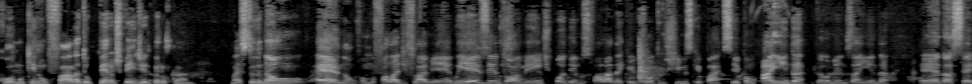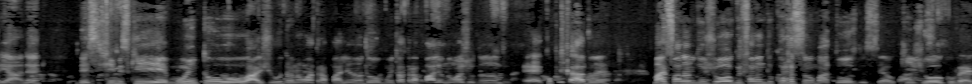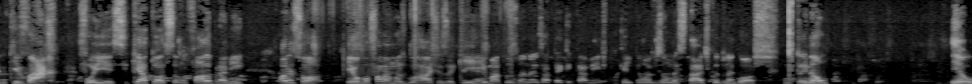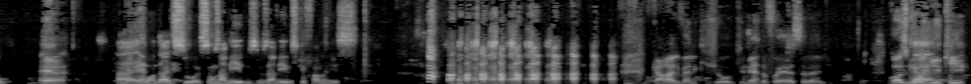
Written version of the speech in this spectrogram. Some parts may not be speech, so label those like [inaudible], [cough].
Como que não fala do pênalti perdido pelo Cano? Mas tudo não, bem. É, não. Vamos falar de Flamengo e eventualmente podemos falar daqueles outros times que participam ainda, pelo menos ainda, é, da Série A, né? Desses times que muito ajudam não atrapalhando ou muito atrapalham não ajudando. É complicado, né? Mas falando do jogo e falando do coração matoso do céu, que jogo, velho. Que VAR foi esse? Que atuação? Fala para mim. Olha só, eu vou falar umas borrachas aqui e o Matos vai analisar tecnicamente porque ele tem uma visão mais tática do negócio. Não tem não? Eu? É. Ah, é, é bondade sua. São os amigos, os amigos que falam isso. [laughs] Caralho, velho, que jogo, que merda foi essa, velho? Quase Cara, morri aqui.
